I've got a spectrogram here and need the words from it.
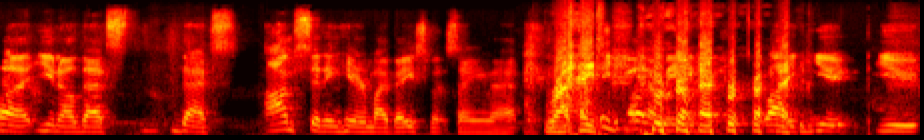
But you know, that's that's I'm sitting here in my basement saying that. Right. you know what I mean? Right. Like you you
